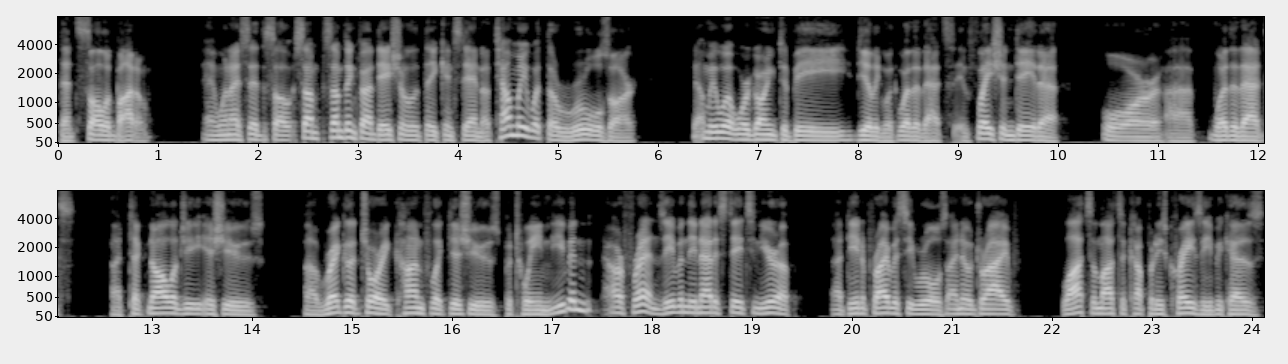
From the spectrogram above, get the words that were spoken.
that solid bottom and when I said so, some something foundational that they can stand on, tell me what the rules are. Tell me what we're going to be dealing with, whether that's inflation data or uh, whether that's uh, technology issues, uh, regulatory conflict issues between even our friends, even the United States and Europe. Uh, data privacy rules I know drive lots and lots of companies crazy because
